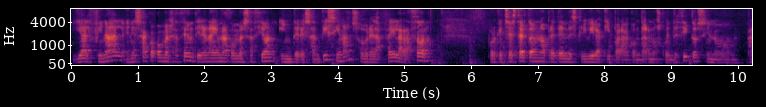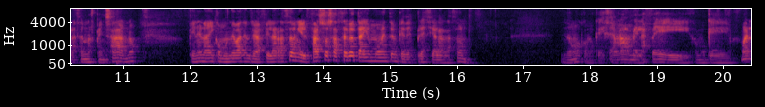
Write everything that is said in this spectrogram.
Y al final, en esa conversación, tienen ahí una conversación interesantísima sobre la fe y la razón porque Chesterton no pretende escribir aquí para contarnos cuentecitos, sino para hacernos pensar, ¿no? Tienen ahí como un debate entre la fe y la razón, y el falso sacerdote hay un momento en que desprecia la razón. ¿No? Como que dice, ah, hombre, la fe, y como que, bueno,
